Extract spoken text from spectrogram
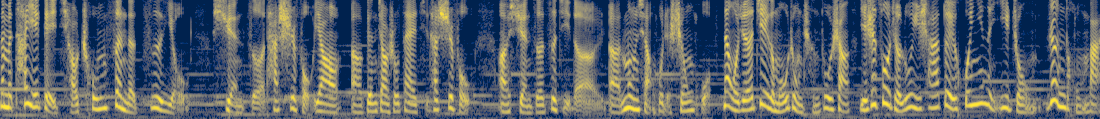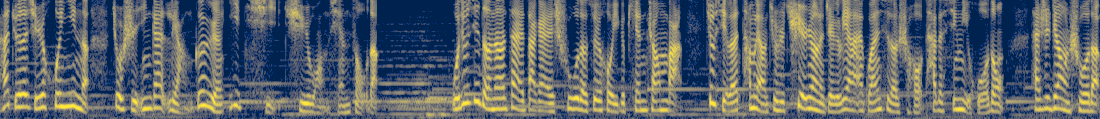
那么他也给乔充分的自由选择，他是否要呃跟教授在一起，他是否呃选择自己的呃梦想或者生活。那我觉得这个某种程度上也是作者路易莎对婚姻的一种认同吧。他觉得其实婚姻呢，就是应该两个人一起去往前走的。我就记得呢，在大概书的最后一个篇章吧，就写了他们俩就是确认了这个恋爱关系的时候，他的心理活动，他是这样说的：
